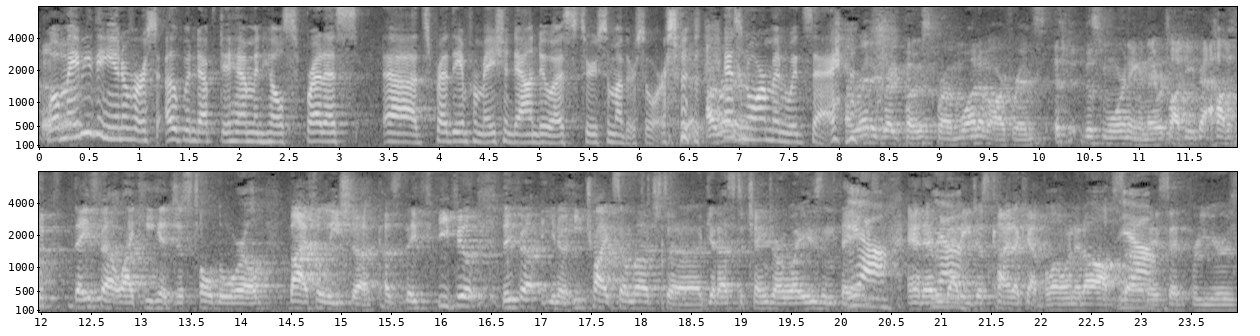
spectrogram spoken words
Well, maybe the universe opened up to him, and he'll spread us, uh, spread the information down to us through some other source, as it. Norman would say. I read a great post from one of our friends this morning, and they were talking about how they felt like he had just told the world, "Bye, Felicia," because they he feel they felt you know he tried so much to get us to change our ways and things, Yeah. and everybody Yeah. just kind of kept blowing it off. So Yeah. they said for years,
